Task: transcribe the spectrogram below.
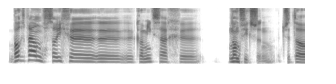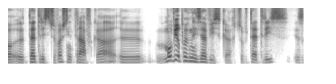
Box Brown w swoich y, komiksach non-fiction, czy to Tetris, czy właśnie Trawka, mówi o pewnych zjawiskach. Czy Tetris jest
